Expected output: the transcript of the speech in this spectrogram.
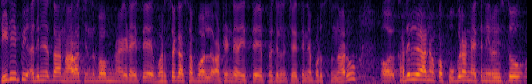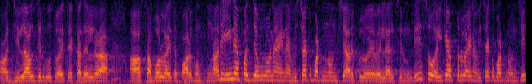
టీడీపీ అధినేత నారా చంద్రబాబు నాయుడు అయితే వరుసగా సభలు అటెండ్ అయితే ప్రజలను చైతన్యపరుస్తున్నారు. కదిలిరా అనే ఒక ప్రోగ్రాన్ని అయితే నిర్వహిస్తూ ఆ, జిల్లాలు తిరుగుతూ అయితే కదిలిరా సభల్లో అయితే పాల్గొంటున్నారు. ఈ నేపథ్యంలోనే ఆయన విశాఖపట్నం నుంచి అరకులోయ వెళ్ళాల్సి ఉంది. సో హెలికాప్టర్లో ఆయన విశాఖపట్నం నుంచి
